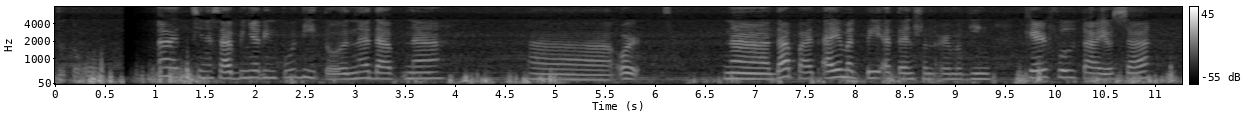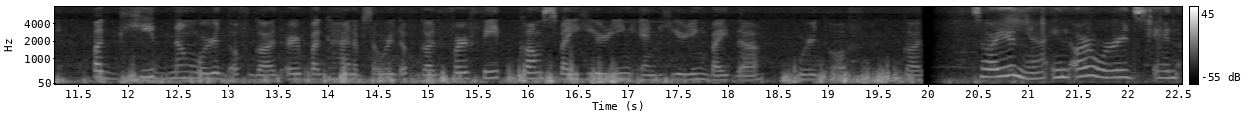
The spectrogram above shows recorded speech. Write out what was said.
totoo. At sinasabi niya rin po dito na, dap, na uh, or na dapat ay mag-pay attention or maging careful tayo sa pagheed ng Word of God or paghanap sa Word of God. For faith comes by hearing and hearing by the Word of God. So, ayun nga, in our words and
